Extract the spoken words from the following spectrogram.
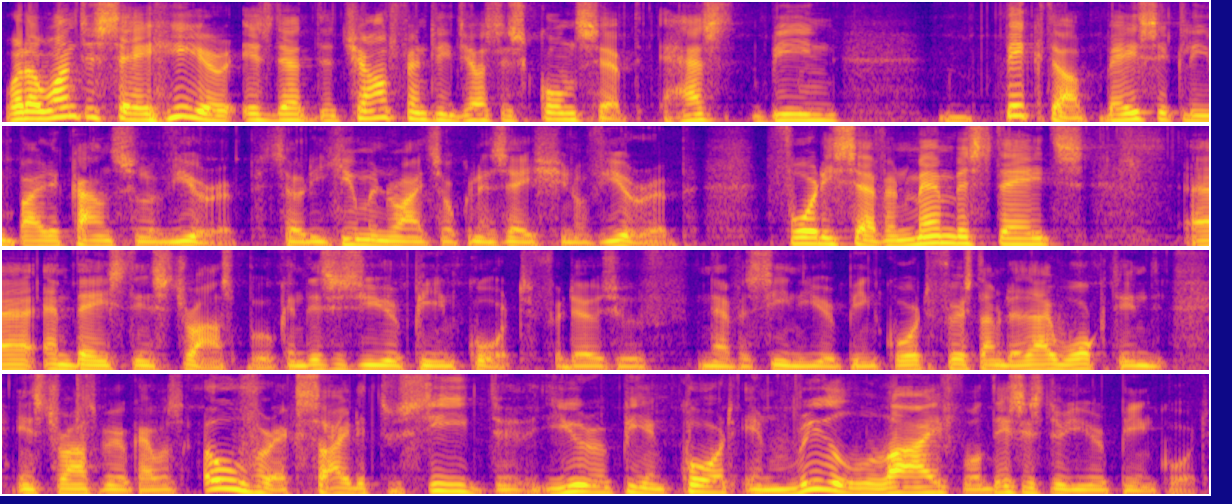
what I want to say here is that the child-friendly justice concept has been picked up basically by the Council of Europe, so the Human Rights Organization of Europe. 47 member states, uh, and based in Strasbourg. And this is the European Court. For those who've never seen the European Court, the first time that I walked in in Strasbourg, I was overexcited to see the European Court in real life. Well, this is the European Court.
